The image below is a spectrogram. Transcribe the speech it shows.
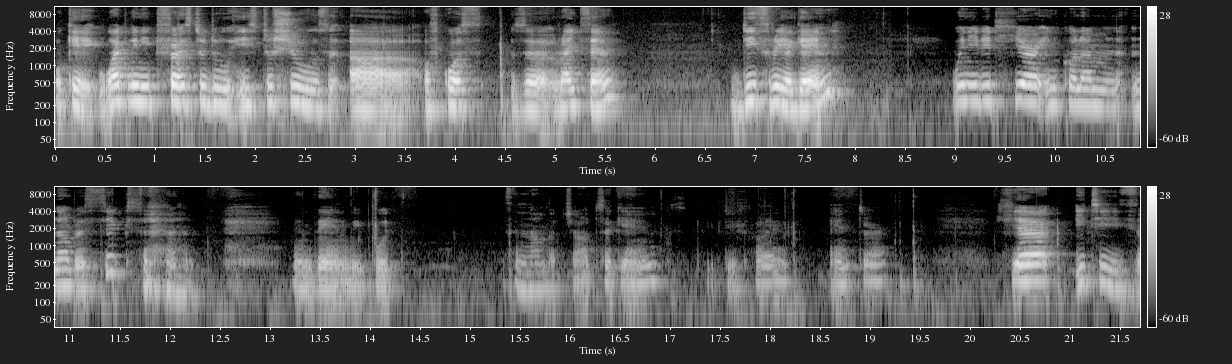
Okay, what we need first to do is to choose, uh, of course, the right cell. D3 again. We need it here in column number 6. and then we put the number charts again. 55, enter. here it is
